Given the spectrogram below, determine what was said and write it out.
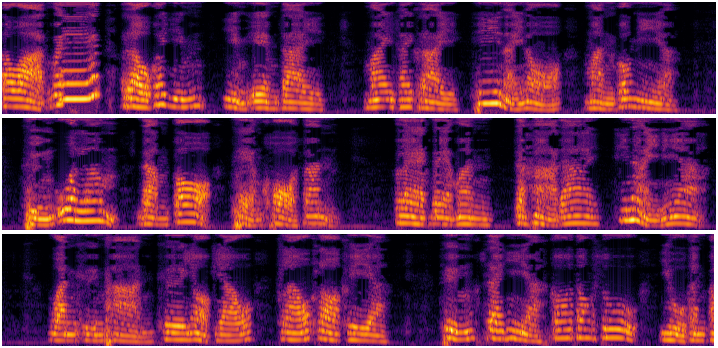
ตวาดเวทเราก็ยิ้มอิ่มเอมใจ ไม่ใช่ใคร ที่ไหนหนอ มันก็เมีย ถึงอ้วนล่ำดำต้อแถมคอสั้น แปลกแบบมันจะหาได้ที่ไหนเนี่ย วันคืนผ่านเคยหยอกเย้าเคล้าคลอเคลีย ถึงระเหี่ยก็ต้องสู้ อยู่กันไป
